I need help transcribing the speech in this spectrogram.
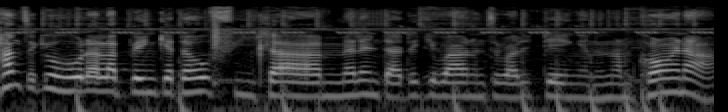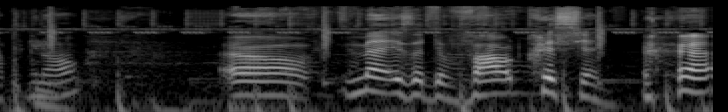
ha ntse ke hola lapeng ke ta ho fihla mme le ntate ke bano ntse ba le teng and I'm growing up you know uh mme is a devout Christian.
